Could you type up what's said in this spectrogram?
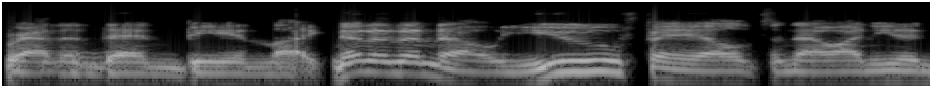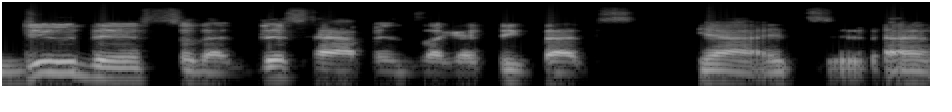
rather Mhm. than being like no no no no you failed so now i need to do this so that this happens like i think that's yeah it's uh,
